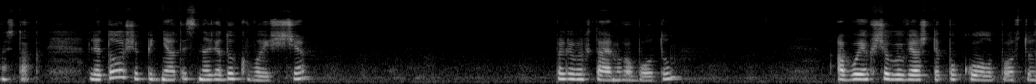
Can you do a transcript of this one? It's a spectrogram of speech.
Ось так. Для того, щоб піднятися на рядок вище, перевертаємо роботу. Або якщо ви в'яжете по колу, просто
